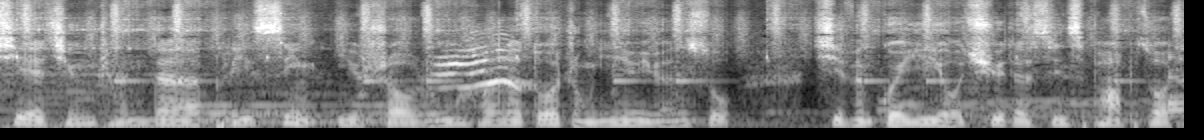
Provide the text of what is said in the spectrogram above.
谢清晨的《Please Sing》，一首融合了多种音乐元素、气氛诡异有趣的 synth pop 作品。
